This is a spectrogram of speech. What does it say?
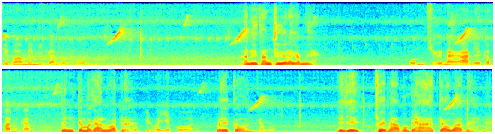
คิดว่าไม่มีการทบทวน อันนี้ท่านชื่ออะไรครับเนี่ย ผมชื่อนายอาจเอกพันธ์ครับ เป็นกรรมการวัดเหรอผมเป็นไวยากรณ์ไวยากรณ์ครับผม เดี๋ยวจะช่วยพาผมไปหาเจ้าวัดหน่อยนะ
